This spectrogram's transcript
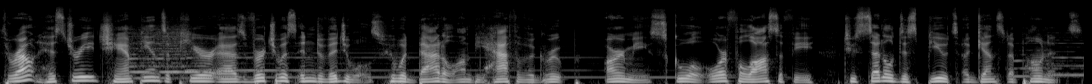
Throughout history, champions appear as virtuous individuals who would battle on behalf of a group, army, school, or philosophy to settle disputes against opponents.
